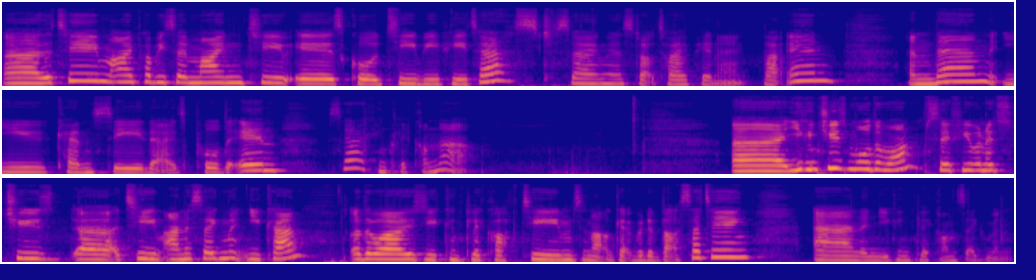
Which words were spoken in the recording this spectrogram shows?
Uh, the team I'd probably send mine to is called TBP Test. So I'm going to start typing that in, and then you can see that it's pulled in. So I can click on that. Uh, you can choose more than one. So if you wanted to choose uh, a team and a segment, you can. Otherwise, you can click off teams and that'll get rid of that setting. And then you can click on segment.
